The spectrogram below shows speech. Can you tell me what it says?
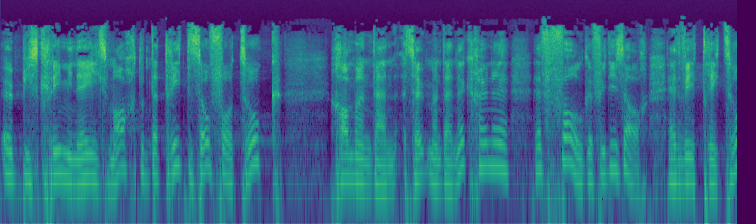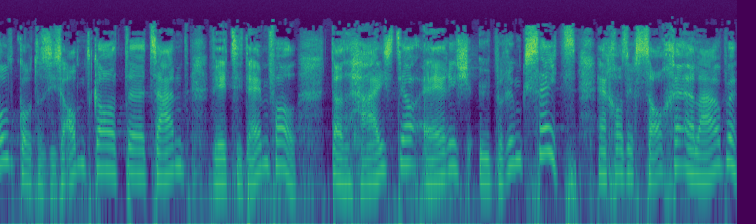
etwas Kriminelles macht und der tritt sofort zurück, kann man dann, sollte man dann nicht können äh, verfolgen für die Sache. Er wird tritt zurück oder sein Amt geht äh, zu Ende, wie jetzt in dem Fall. Das heisst ja, er ist über dem Gesetz. Er kann sich Sachen erlauben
